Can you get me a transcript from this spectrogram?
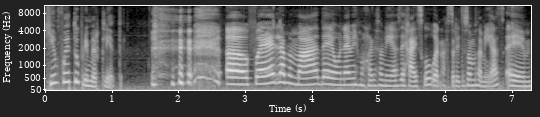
¿Quién fue tu primer cliente? Ah, fue la mamá de una de mis mejores amigas de high school. Bueno, hasta ahorita somos amigas. Eh,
